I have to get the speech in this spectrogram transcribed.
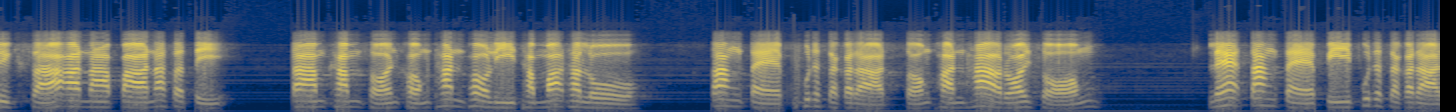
ศึกษาอานาปานสติ ตามคำสอนของท่านพ่อรีธรรมทโล ตั้งแต่พุทธศักราช 2502 และตั้งแต่ปีพุทธศักราช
